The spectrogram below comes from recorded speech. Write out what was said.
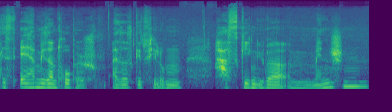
ist eher misanthropisch. Also es geht viel um Hass gegenüber Menschen,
